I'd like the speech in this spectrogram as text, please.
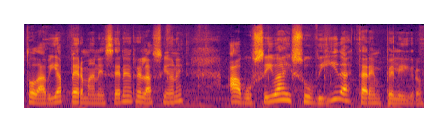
todavía permanecer en relaciones abusivas y su vida estar en peligro.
